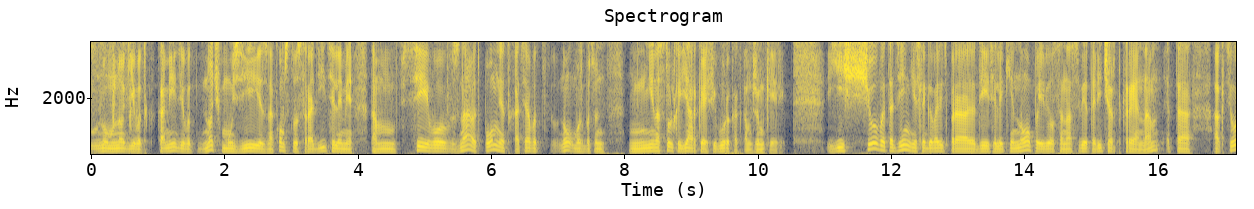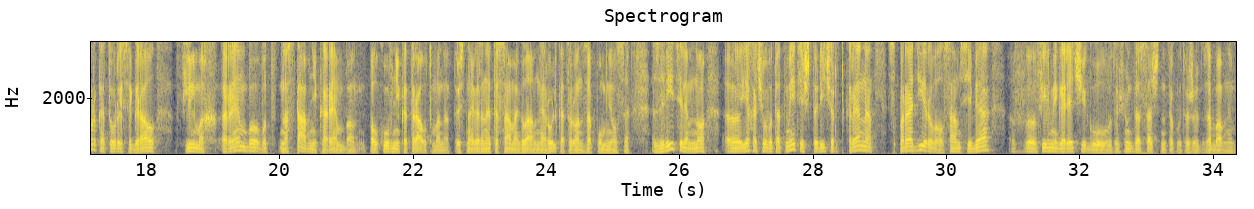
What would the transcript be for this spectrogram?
ну, многие вот комедии, вот «Ночь в музее», «Знакомство с родителями», там все его знают, помнят, хотя вот, ну, может быть, он не настолько яркая фигура, как там Джим Керри. Еще в этот день, если говорить про деятелей кино, появился на свет Ричард Крена. Это актер, который сыграл в фильмах Рэмбо, вот наставника Рэмбо, полковника Траутмана. То есть, наверное, это самая главная роль, которую он запомнился зрителям. Но э, я хочу вот отметить, что Ричард Крена спародировал сам себя в фильме «Горячие головы». В общем, достаточно такой тоже забавный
